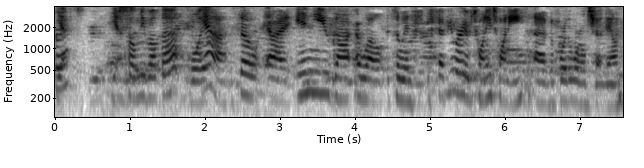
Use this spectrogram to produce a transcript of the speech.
Yes. Yes. Tell me about that. What? Yeah. So uh, in Uganda, well, so in February of 2020, uh, before the world shut down,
